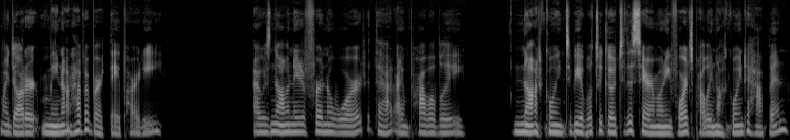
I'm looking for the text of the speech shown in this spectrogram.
My daughter may not have a birthday party. I was nominated for an award that I'm probably not going to be able to go to the ceremony for. It's probably not going to happen.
